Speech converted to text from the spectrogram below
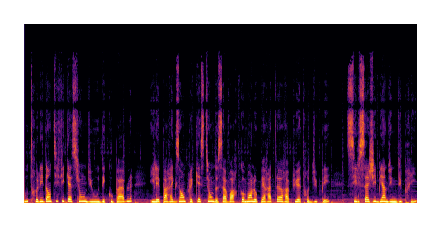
Outre l'identification du ou des coupables, il est par exemple question de savoir comment l'opérateur a pu être dupé, s'il s'agit bien d'une duperie,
